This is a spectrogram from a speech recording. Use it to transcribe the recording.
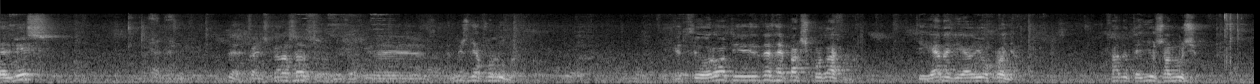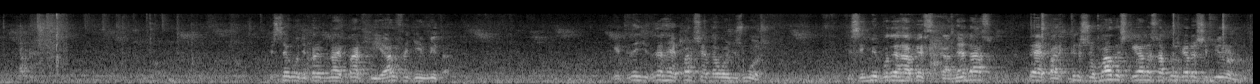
Ερμής. Ναι, καλησπέρα σας. Ε, εμείς διαφωνούμε. Γιατί θεωρώ ότι δεν θα υπάρξει πρωτάθλημα. Και για ένα και για δύο χρόνια. Θα είναι τελείως ανούσιο. Πιστεύω ότι πρέπει να υπάρχει η Α και η Β. Γιατί δεν- δεν θα υπάρξει ανταγωνισμός. Τη στιγμή που δεν θα πέφτει κανένας, δεν θα υπάρχει τρεις ομάδες και οι άλλες απλώς για να συμπληρώνουν.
